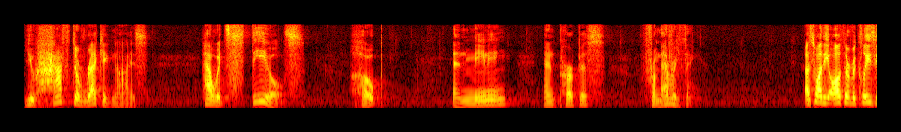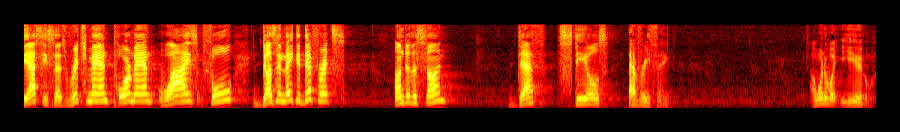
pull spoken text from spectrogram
you have to recognize how it steals hope and meaning and purpose from everything. That's why the author of Ecclesiastes says, Rich man, poor man, wise, fool, doesn't make a difference. Under the sun, death steals everything. I wonder what you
